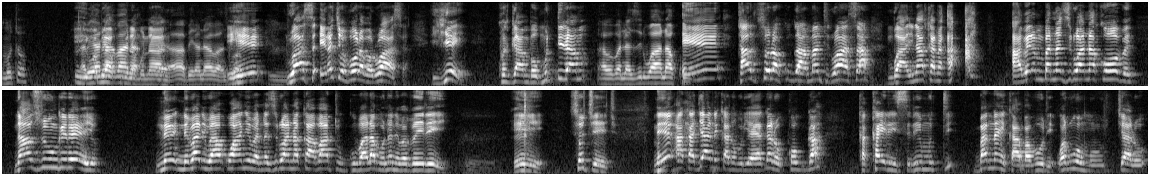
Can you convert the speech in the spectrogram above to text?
muto? Abeera n'abantu. Lwasa era kyova olaba lwasa ye kwegamba omuddiramu abo banazirwanaku ee tasobola kugamba nti lwasa mbw alina akana aa abeera mu banazirwanakobe n'azungira eyo. Ne ne bali bakwanye banazirwanako abatugubala bonna ne babeera eyo. Ee so kyekyo. Naye akajani kano buli ayagala okogga kakairisi limuti bannaye kambabuuli waliwo omukyalo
